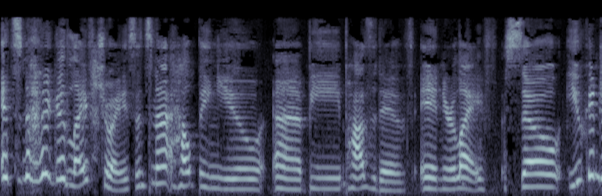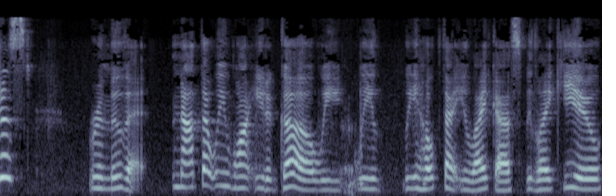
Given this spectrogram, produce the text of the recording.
it's not a good life choice. It's not helping you uh, be positive in your life. So you can just remove it. Not that we want you to go. We we we hope that you like us. We like you.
